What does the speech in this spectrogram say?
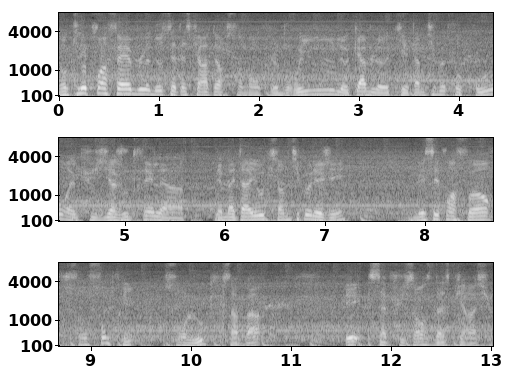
Donc les points faibles de cet aspirateur sont donc le bruit, le câble qui est un petit peu trop court, et puis j'y ajouterai les matériaux qui sont un petit peu légers. Mais ses points forts sont son prix, son look sympa, et sa puissance d'aspiration.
